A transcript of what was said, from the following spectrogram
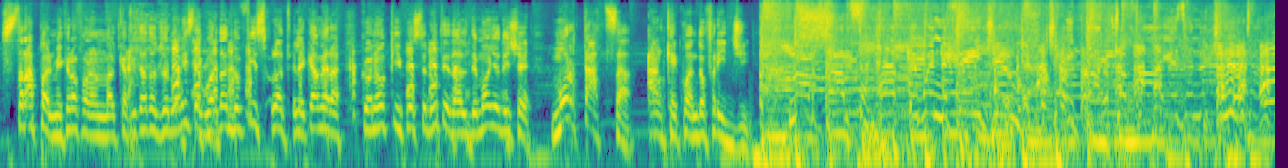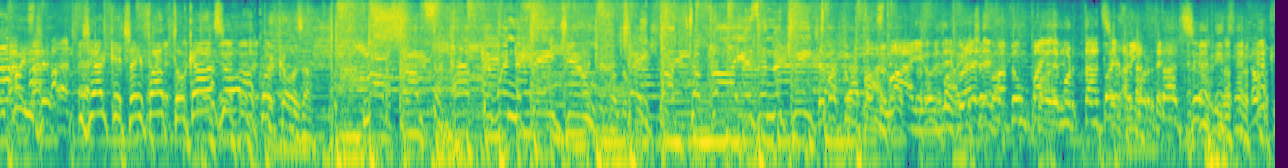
strappa il microfono al malcapitato giornalista e guardando fisso la telecamera con occhi posseduti dal demonio dice mortazza anche quando friggi. Poi dice, dice anche ci hai fatto caso a qualcosa. Hai fatto un Un paio. paio, hai fatto un paio di mortazze fritte. Mortazze fritte. Ok,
